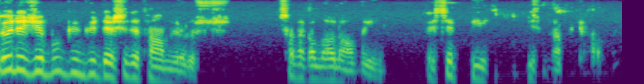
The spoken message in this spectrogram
Böylece bugünkü dersi de tamamlıyoruz. Sadakallahu azim. Esep bir Bismillahirrahmanirrahim.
